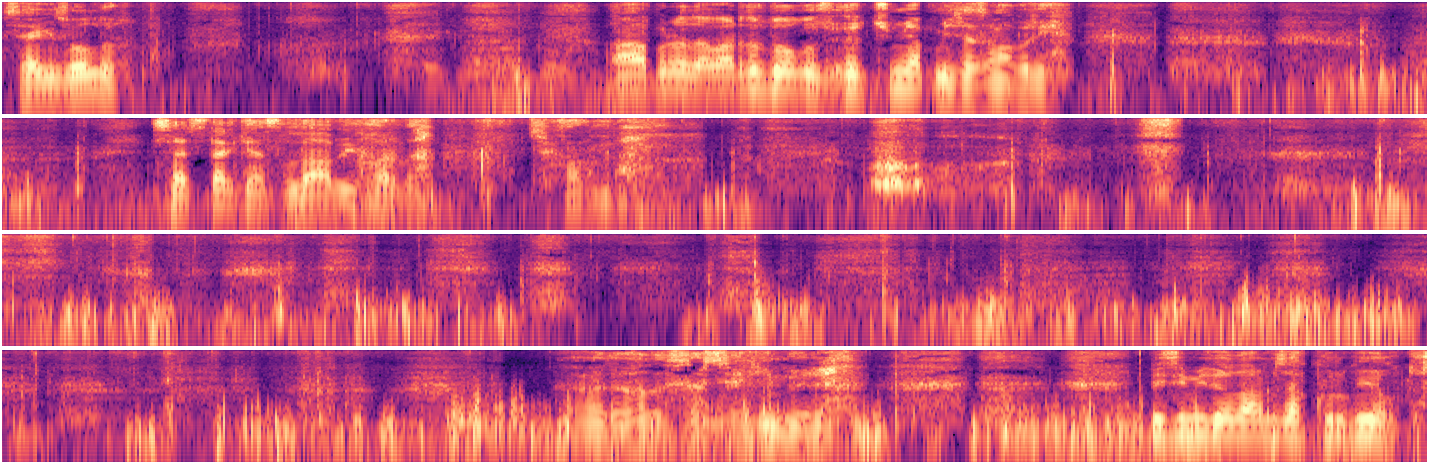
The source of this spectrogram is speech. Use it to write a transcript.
8 oldu. Aa burada vardır 9. Ölçüm yapmayacağız ama burayı. Sesler kesildi abi yukarıda. Çıkalım da. Evet arkadaşlar çekeyim böyle. Bizim videolarımıza kurgu yoktur.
